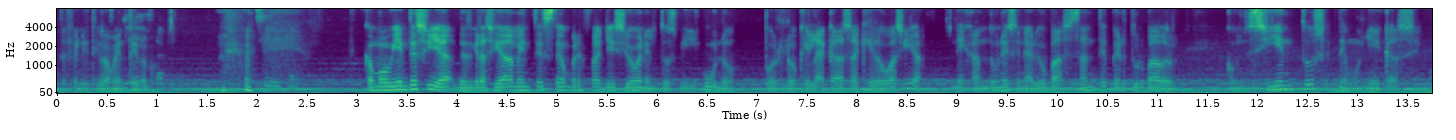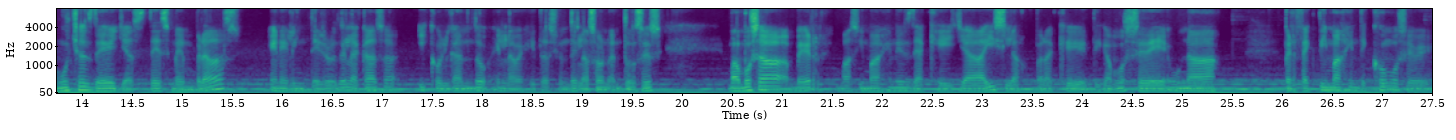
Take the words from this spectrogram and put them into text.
definitivamente no. Como bien decía, desgraciadamente este hombre falleció en el 2001, por lo que la casa quedó vacía, dejando un escenario bastante perturbador con cientos de muñecas, muchas de ellas desmembradas en el interior de la casa y colgando en la vegetación de la zona. Entonces, vamos a ver más imágenes de aquella isla para que, digamos, se dé una perfecta imagen de cómo se ve.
